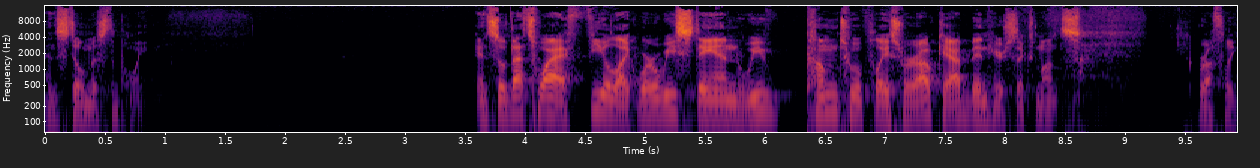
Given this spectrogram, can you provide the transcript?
and still miss the point. And so that's why I feel like where we stand, we've come to a place where, okay, I've been here six months, roughly,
